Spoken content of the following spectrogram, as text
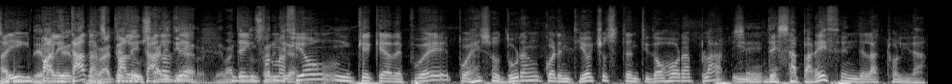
ahí debate- paletadas, paletadas de, tirar, información que, que después, pues eso, duran 48, 72 horas pla, y desaparecen de la actualidad.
